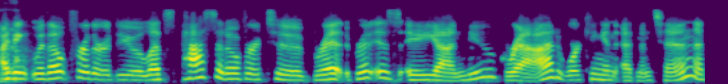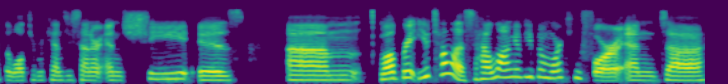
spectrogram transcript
I think without further ado, let's pass it over to Britt. Britt is a uh, new grad working in Edmonton at the Walter Mackenzie Center, and she is, um, well, Britt, you tell us, how long have you been working for? And uh,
